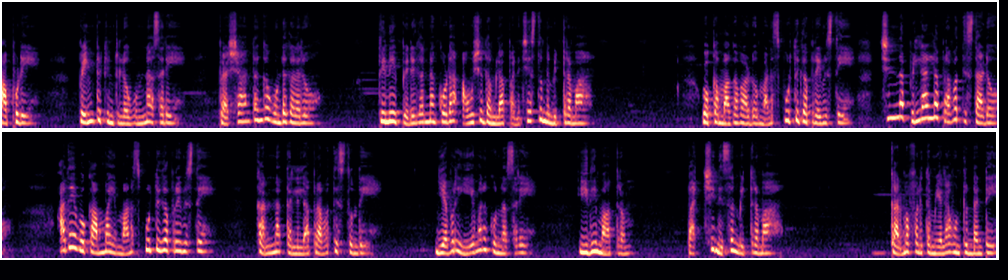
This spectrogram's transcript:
అప్పుడే పెంకిటింటిలో ఉన్నా సరే ప్రశాంతంగా ఉండగలరు. తినే పెరుగన్నం కూడా ఔషధంలా పనిచేస్తుంది మిత్రమా? ఒక మగవాడు మనస్ఫూర్తిగా ప్రేమిస్తే చిన్న పిల్లాళ్ళ ప్రవర్తిస్తాడు. అదే ఒక అమ్మాయి మనస్ఫూర్తిగా ప్రేమిస్తే కన్న తల్లిలా ప్రవర్తిస్తుంది. ఎవరు ఏమనుకున్నా సరే ఇది మాత్రం పచ్చి నిజం మిత్రమా? కర్మ ఫలితం ఎలా ఉంటుందంటే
